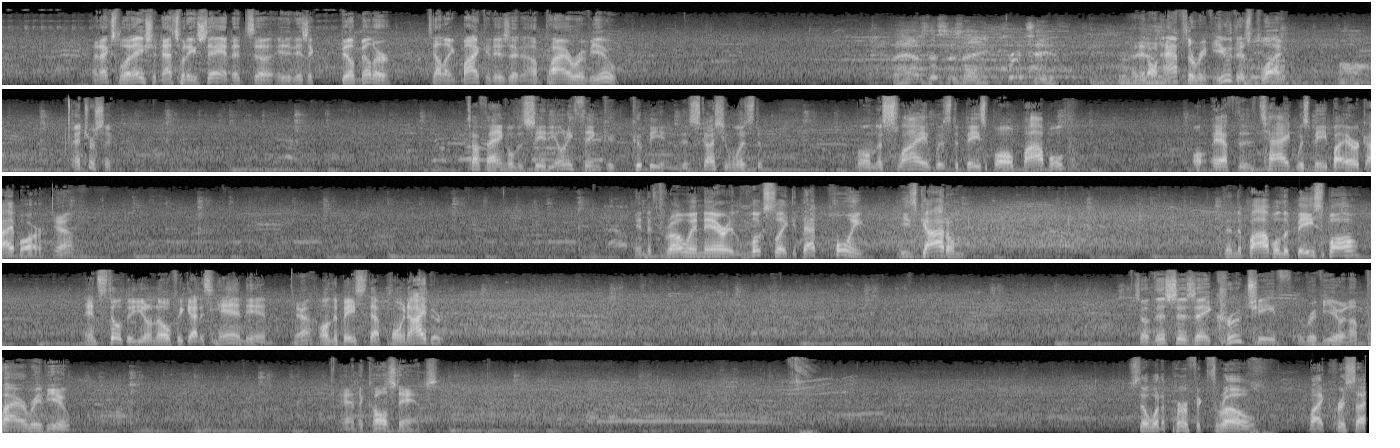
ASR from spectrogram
an explanation. That's what he's saying. It's uh, it is a Bill Miller telling Mike it is an umpire review. Fans, this is a crew chief they don't have to review this play. Interesting. Tough angle to see. The only thing could, could be in discussion was the, well, on the slide was the baseball bobbled after the tag was made by Erick Aybar. Yeah. And the throw in there, it looks like at that point he's got him than the bobble the baseball. And still, do you don't know if he got his hand in yeah. on the base at that point either. So this is a crew chief review, an umpire review. And the call stands. Still, what a perfect throw by Chris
